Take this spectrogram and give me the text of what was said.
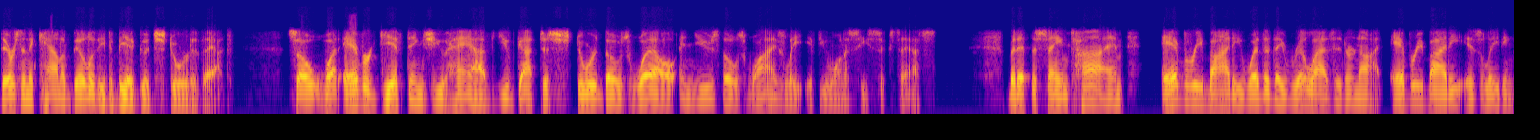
there's an accountability to be a good steward of that. So, whatever giftings you have, you've got to steward those well and use those wisely if you want to see success. But at the same time, everybody, whether they realize it or not, everybody is leading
